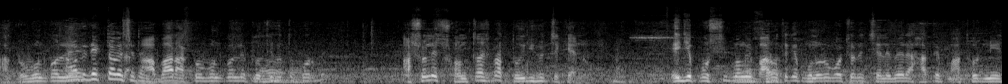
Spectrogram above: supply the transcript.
আক্রমণ করলে আমাদের দেখতে হবে সেটা। আবার আক্রমণ করলে প্রতিহত করবে। আসলে সন্ত্রাসবাদ তৈরি হচ্ছে কেন? এই যে পশ্চিমবঙ্গে বারো থেকে পনেরো বছরের ছেলেমেয়েরা হাতে পাথর নিয়ে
